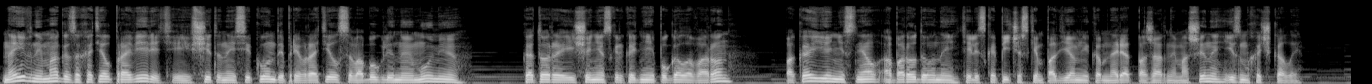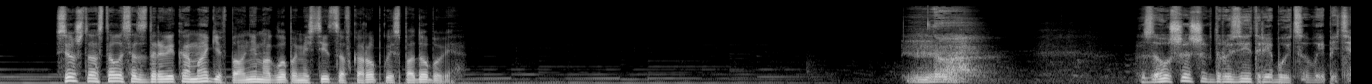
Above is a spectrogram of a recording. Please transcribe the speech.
Наивный мага захотел проверить и в считанные секунды превратился в обугленную мумию, которая еще несколько дней пугала ворон, пока ее не снял оборудованный телескопическим подъемником наряд пожарной машины из Махачкалы. Все, что осталось от здоровяка маги, вполне могло поместиться в коробку из-под обуви. Но за ушедших друзей требуется выпить.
